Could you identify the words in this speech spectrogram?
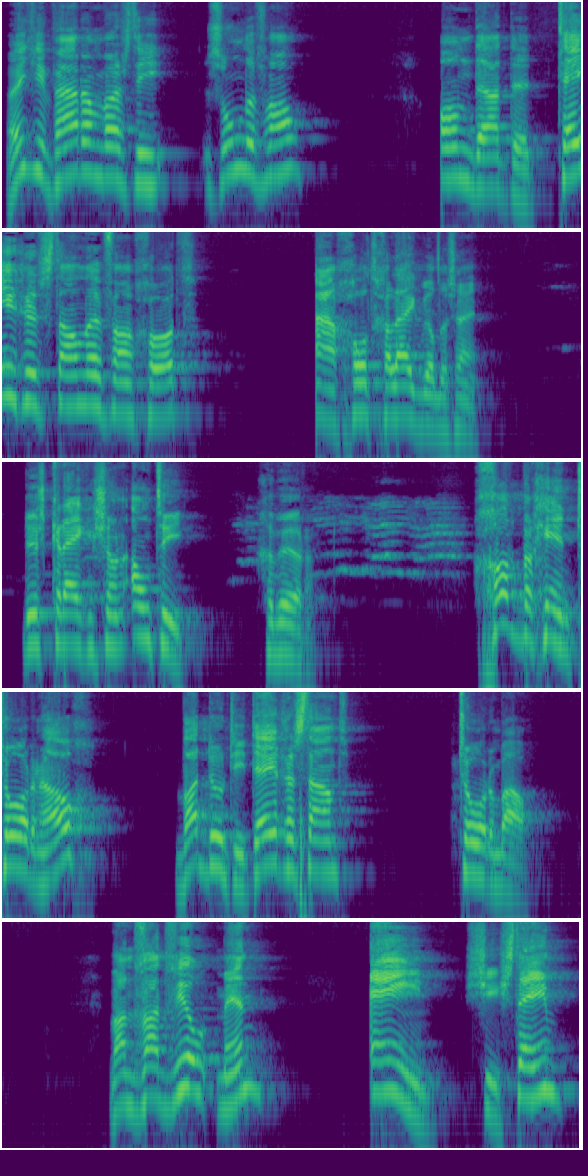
Weet je, waarom was die zondeval? Omdat de tegenstander van God aan God gelijk wilde zijn. Dus krijg je zo'n anti-gebeuren. God begint torenhoog. Wat doet die tegenstand? Torenbouw. Want wat wil men? Eén systeem,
